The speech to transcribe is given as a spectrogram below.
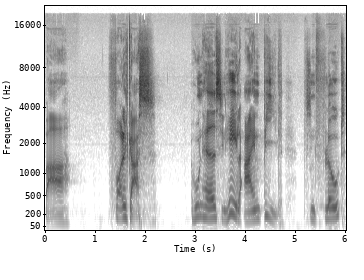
bare Folgas. Hun havde sin helt egen bil, sin float,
